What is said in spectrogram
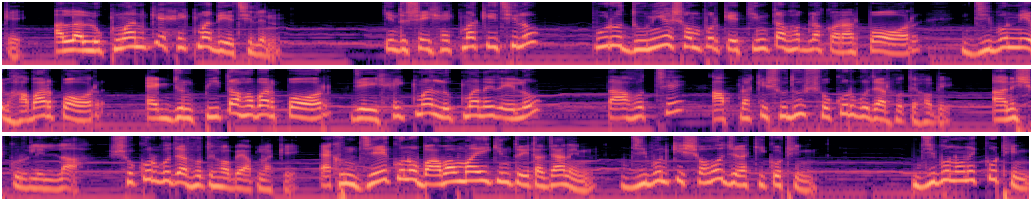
কে? আল্লাহ লুকমানকে হেকমা দিয়েছিলেন। কিন্তু সেই হেকমা কী ছিল? পুরো দুনিয়া সম্পর্কে চিন্তাভাবনা করার পর, জীবন নিয়ে ভাবার পর, একজন পিতা হবার পর যেই হেকমা লুকমানের এলো, তা হচ্ছে আপনাকে শুধু শকর গোজার হতে হবে। আনিশকুরলিল্লাহ শকর গোজার হতে হবে আপনাকে। এখন যে কোনো বাবা মাই কিন্তু এটা জানেন, জীবন কি সহজ নাকি কঠিন? জীবন অনেক কঠিন।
